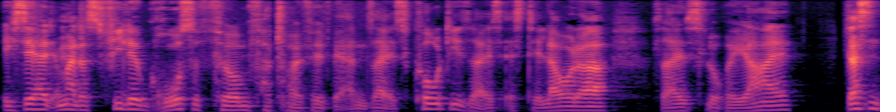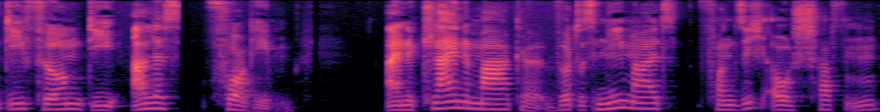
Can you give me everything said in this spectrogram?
ich sehe halt immer, dass viele große Firmen verteufelt werden, sei es Coty, sei es Estee Lauder, sei es L'Oreal. Das sind die Firmen, die alles vorgeben. Eine kleine Marke wird es niemals von sich aus schaffen,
